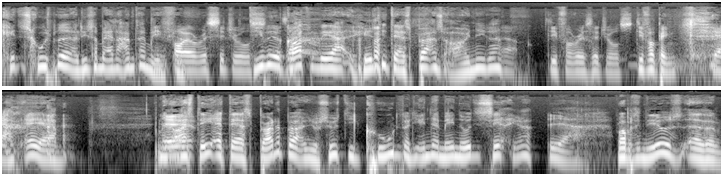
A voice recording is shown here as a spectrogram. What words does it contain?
kendte skuespillere er ligesom alle andre De mennesker. får jo residuals. De vil jo godt være heldige i deres børns øjne, ikke? Ja, de får residuals. De får penge. Ja, ja, ja. Men Øh. også det, at deres børnebørn jo synes, de er cool, når de endelig er med noget, de ser, ikke? Ja. Robert De Niro, altså,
